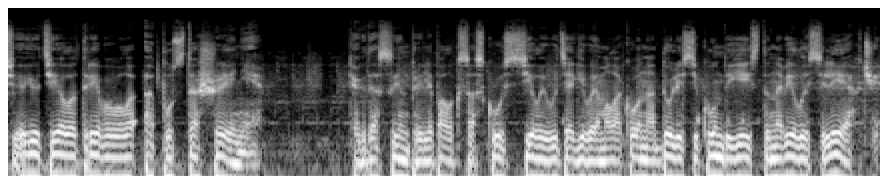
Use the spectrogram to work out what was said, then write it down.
Все ее тело требовало опустошения. Когда сын прилипал к соску с силой вытягивая молоко, на доли секунды ей становилось легче.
